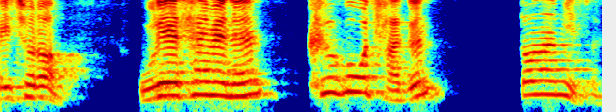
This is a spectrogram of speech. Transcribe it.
이처럼 우리의 삶에는 크고 작은 떠남이 있어요.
